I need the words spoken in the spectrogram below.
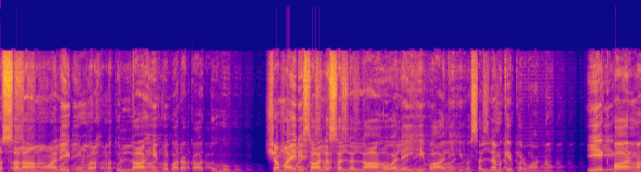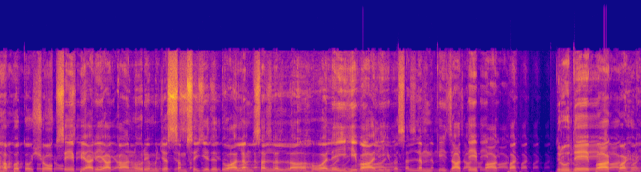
अस्सलामुअलैकुम वरहमतुल्लाहि वबरकातुहु शमाय रिसालत सल्लल्लाहु अलैहि के परवानों एक बार मोहब्बत व शौक से प्यारे आका नूर मुजस्म सैयद दुआलम सल्लल्लाहु अलैहि की ज़ाते पाक पर दरूद पाक पढ़ लें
